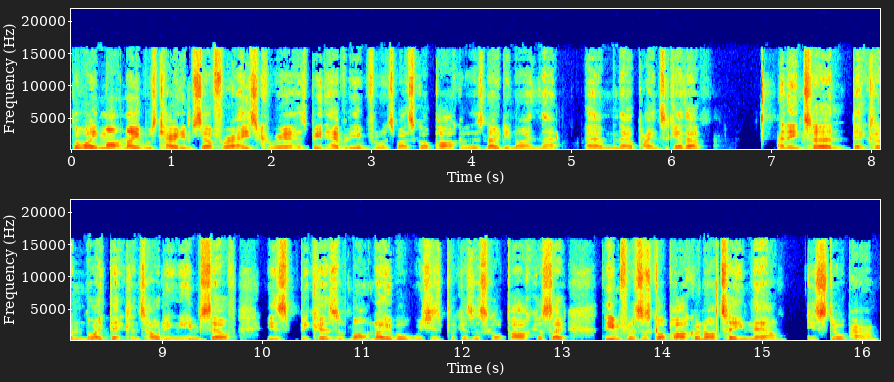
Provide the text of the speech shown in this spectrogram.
the way Mark Noble's carried himself throughout his career has been heavily influenced by Scott Parker. There's no denying that. Um, when they were playing together, and in turn, Declan, the way Declan's holding himself is because of Mark Noble, which is because of Scott Parker. So the influence of Scott Parker on our team now is still apparent.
